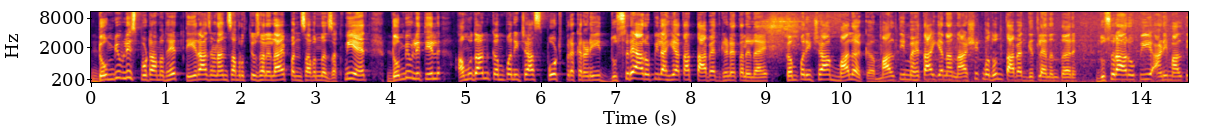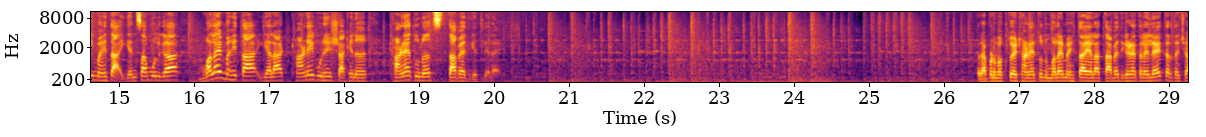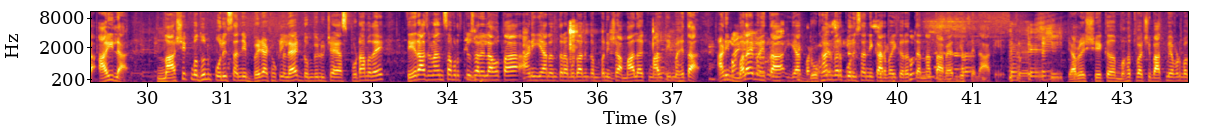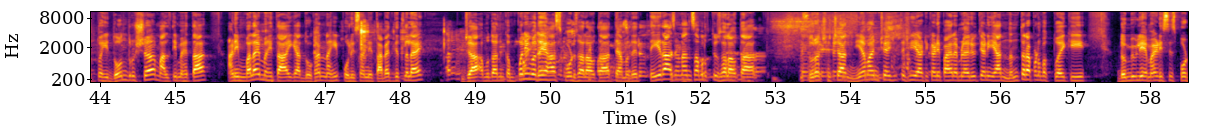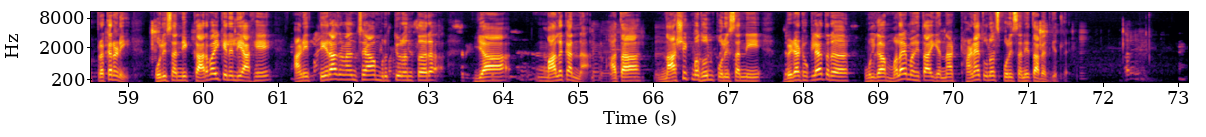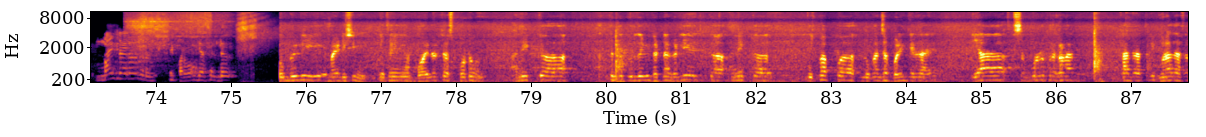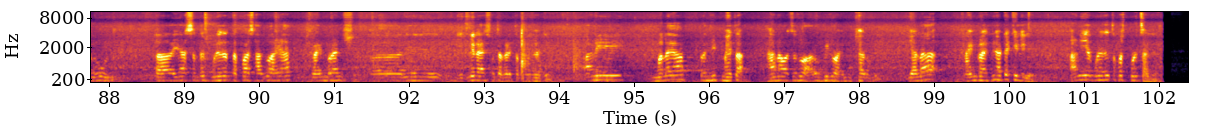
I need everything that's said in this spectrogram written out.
डोंबिवली स्फोटामध्ये तेरा जणांचा मृत्यू झालेला आहे पंचावन्न जखमी आहेत. डोंबिवलीतील अमुदान कंपनीच्या स्फोट प्रकरणी दुसऱ्या आरोपीलाही आता ताब्यात घेण्यात आलेलं आहे. कंपनीच्या मालक मालती मेहता यांना नाशिकमधून ताब्यात घेतल्यानंतर दुसरा आरोपी आणि मालती मेहता यांचा मुलगा मलय मेहता याला ठाणे गुन्हे शाखेनं ठाण्यातूनच ताब्यात घेतलेला आहे. तर आपण बघतोय ठाण्यातून मलय मेहता याला ताब्यात घेण्यात आलेलं आहे. तर त्याच्या आईला नाशिकमधून पोलिसांनी बेड्या ठोकलेल्या आहेत. डोंबिवलीच्या या स्फोटामध्ये तेरा जणांचा मृत्यू झालेला होता आणि यानंतर अमुदान कंपनीच्या मालक मालती मेहता आणि मलय मेहता या दोघांवर पोलिसांनी कारवाई करत त्यांना ताब्यात घेतलेला आहे. यावेळेस एक महत्वाची बातमी आपण बघतो ही दोन दृश्य मालती मेहता आणि मलय मेहता या दोघांनाही पोलिसांनी ताब्यात घेतलेलं आहे. ज्या अनुदान कंपनीमध्ये हा स्फोट झाला होता त्यामध्ये तेरा जणांचा मृत्यू झाला होता. सुरक्षेच्या नियमांची अशी तशी या ठिकाणी पाहायला मिळाली होती आणि यानंतर आपण बघतोय की डोंबिवली एमआयडीसी स्फोट प्रकरणी पोलिसांनी कारवाई केलेली आहे आणि तेरा जणांच्या मृत्यूनंतर या मालकांना आता नाशिकमधून पोलिसांनी बेड्या ठोकल्या तर मुलगा मलय मेहता यांना ठाण्यातूनच पोलिसांनी ताब्यात घेतलंय. Dombivli M I D C येथे बॉयलरचा स्फोट होऊन अनेक अत्यंत दुर्दैवी घटना घडली अनेक निष्पाप लोकांचा बळी गेलेला आहे. या संपूर्ण प्रकरणात काल रात्री गुन्हा दाखल होऊन या सदर गुन्ह्याचा तपास हा जो आहे. हा क्राईम ब्रांच ने घेतलेला आहे स्वतःकडे तपासासाठी. आणि मला या प्रदीप मेहता हा नावाचा जो आरोपी जो आहे मुख्य आरोपी याला क्राईम ब्रांचने अटक केलेली आहे. आणि या गुन्ह्याचा तपास पुढे चालला आहे.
